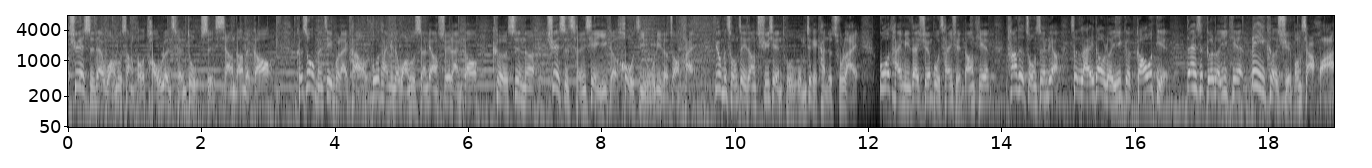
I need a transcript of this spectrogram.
确实在网络上头讨论程度是相当的高。可是我们进一步来看哦，郭台铭的网络声量虽然高，可是呢，确实呈现一个后继无力的状态。因为我们从这张曲线图，我们就可以看得出来，郭台铭在宣布参选当天，他的总声量是来到了一个高点，但是隔了一天，立刻雪崩下滑，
